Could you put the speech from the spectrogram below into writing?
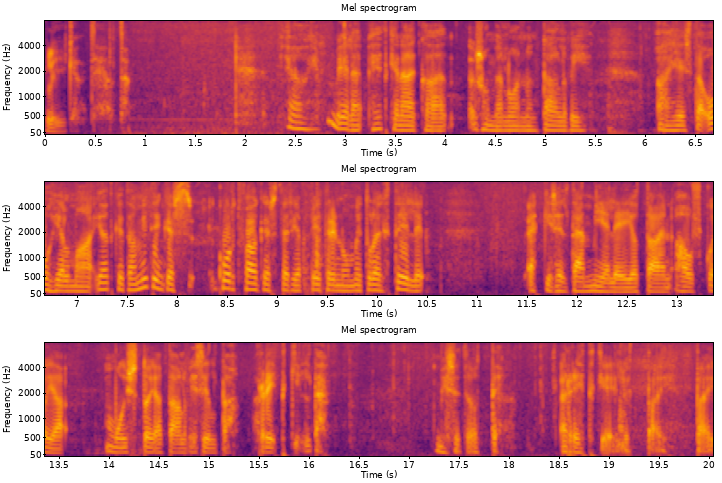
liikenteeltä. Joo, vielä hetken aikaa Suomen luonnon talvi aiheesta ohjelmaa jatketaan. Mitenkäs Kurt Fagerster ja Petri Numme, tuleeko teille äkkiseltään mieleen jotain hauskoja muistoja talvisilta retkiltä? Missä te olette retkeillyt tai, tai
